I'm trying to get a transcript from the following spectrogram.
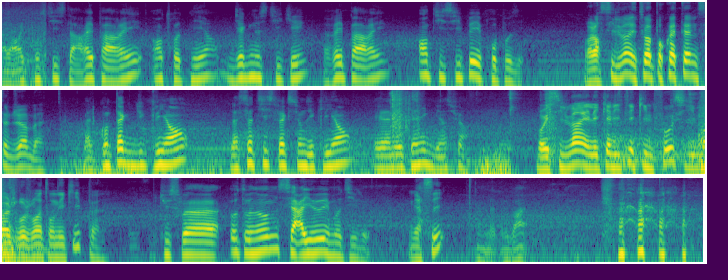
Alors il consiste à réparer, entretenir, diagnostiquer, réparer, anticiper et proposer. Alors Sylvain, et toi, pourquoi t'aimes ce job? Bah, Le contact du client, la satisfaction des clients et la mécanique, bien sûr. Bon, et Sylvain, et les qualités qu'il me faut si moi je rejoins ton équipe? Il faut que tu sois autonome, sérieux et motivé. Merci. Ah, bah,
